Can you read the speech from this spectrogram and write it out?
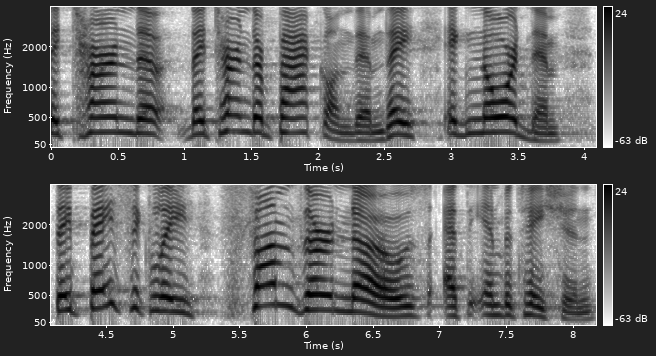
They turned, the, they turned their back on them. They ignored them. They basically thumbed their nose at the invitation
